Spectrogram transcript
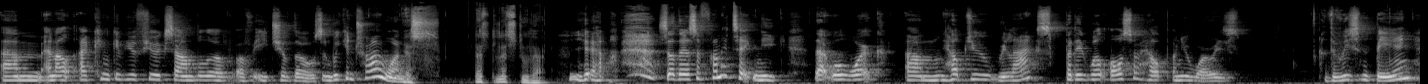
Um, and I'll, i can give you a few examples of, of each of those, and we can try one. Yes, let's let's do that. Yeah. So there's a funny technique that will work, um, help you relax, but it will also help on your worries. The reason being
